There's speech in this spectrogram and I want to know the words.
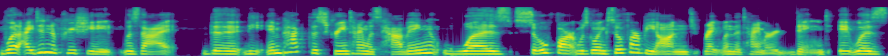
what I didn't appreciate was that the the impact the screen time was having was so far was going so far beyond right when the timer dinged. It was,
